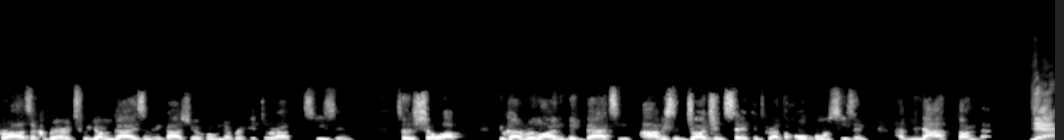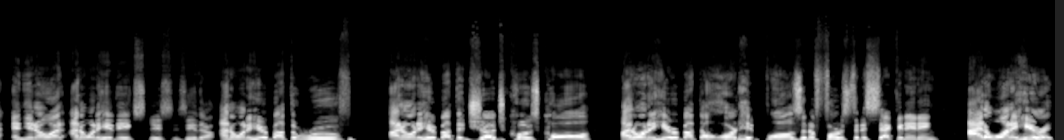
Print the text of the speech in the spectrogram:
Peraza, Cabrera, two young guys, and Higashioka who never hit throughout the season to show up. You got to rely on the big bats, and obviously Judge and Stanton throughout the whole postseason have not done that. Yeah, and you know what? I don't want to hear the excuses either. I don't want to hear about the roof. I don't want to hear about the judge close call. I don't want to hear about the hard hit balls in the first and the second inning. I don't want to hear it.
